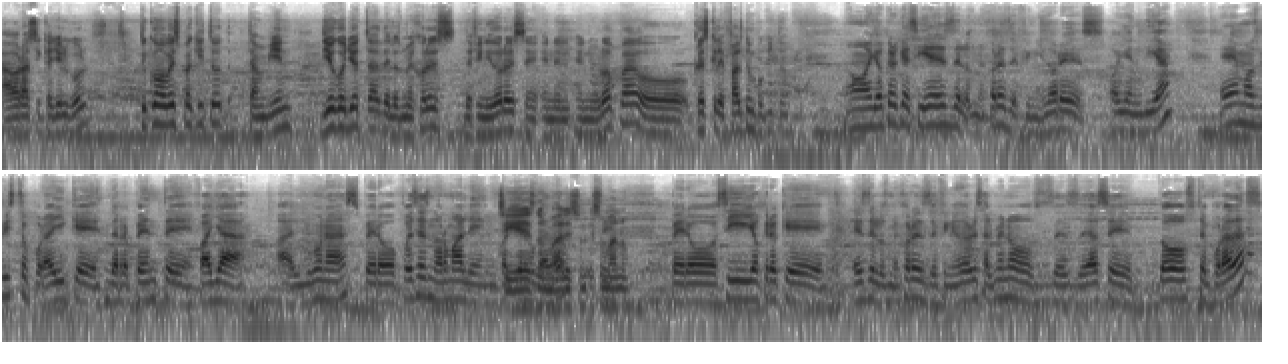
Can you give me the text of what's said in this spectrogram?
ahora sí cayó el gol. ¿Tú cómo ves, Paquito, también Diego Jota de los mejores definidores en, el- en Europa o crees que le falta un poquito? No, yo creo que sí es de los mejores definidores hoy en día. Hemos visto por ahí que de repente falla algunas, pero pues es normal en Sí, cualquier es jugador. normal, es, es Sí. humano. Pero sí, yo creo que es de los mejores definidores, al menos desde hace dos temporadas.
